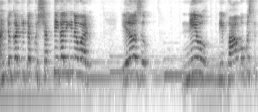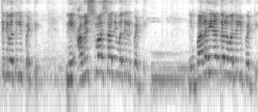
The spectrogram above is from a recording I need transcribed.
అంటుకట్టుటకు శక్తి కలిగిన వాడు. ఈరోజు నీవు నీ పాపపు స్థితిని వదిలిపెట్టి నీ అవిశ్వాసాన్ని వదిలిపెట్టి నీ బలహీనతను వదిలిపెట్టి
